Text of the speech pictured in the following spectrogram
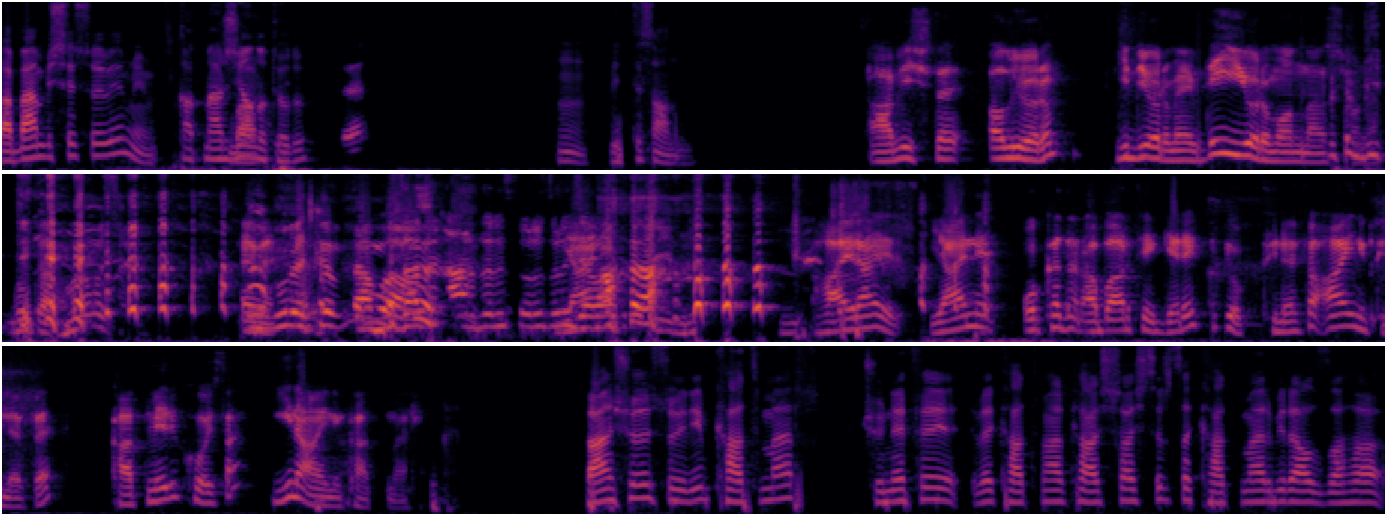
Ya ben bir şey söyleyebilir miyim? Katmerci Bak- anlatıyordu. Hı, bitti sandım. Abi işte alıyorum. Gidiyorum evde yiyorum ondan sonra. Bu kadar. Bunu mu Evet. Ben bu zaten Arda'nın sorusunun Yani- cevabı değil. Hayır hayır. Yani o kadar abartıya gerek yok. Künefe aynı künefe. Katmeri koysan yine aynı katmer. Ben şöyle söyleyeyim. Katmer, künefe ve katmer karşılaştırırsa katmer biraz daha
